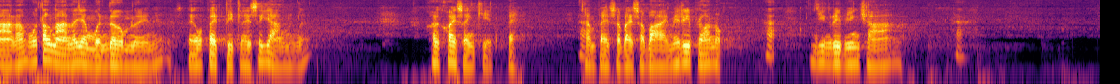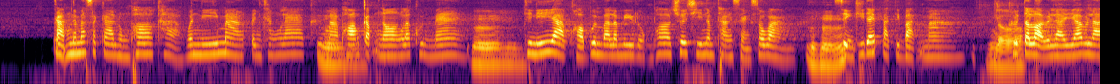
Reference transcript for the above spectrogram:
นาแล้วโอ้ตั้งนานแล้วยังเหมือนเดิมเลยเนี่ยแสดงว่าไปติดอะไรสักอย่างหนึ่งแล้ว ค่อยๆสังเกตไป ทำไปสบายๆไม่รีบร้อนหรอกค่ะยิ่งรีบยิ่งช้ากราบนมัสการหลวงพ่อค่ะ วันนี้มาเป็นครั้งแรกคือมาอืมพร้อมกับน้องและคุณแม่อืมทีนี้อยากขอบุญบารมีหลวงพ่อช่วยชี้นำทางแสงสว่างอือหือสิ่งที่ได้ปฏิบัติมาเหรอคือตลอดเวลาระยะเวลา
